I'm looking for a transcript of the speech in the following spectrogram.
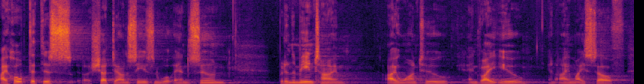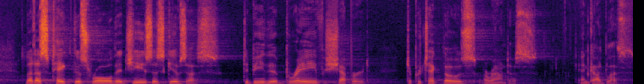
I hope that this uh, shutdown season will end soon, but in the meantime, I want to invite you and I myself, let us take this role that Jesus gives us to be the brave shepherd to protect those around us. And God bless.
